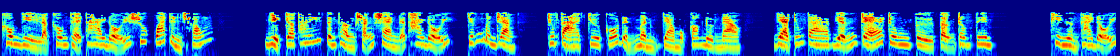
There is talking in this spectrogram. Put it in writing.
không gì là không thể thay đổi suốt quá trình sống. Việc cho thấy tinh thần sẵn sàng để thay đổi, chứng minh rằng chúng ta chưa cố định mình vào một con đường nào, và chúng ta vẫn trẻ trung từ tận trong tim. Khi ngừng thay đổi,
